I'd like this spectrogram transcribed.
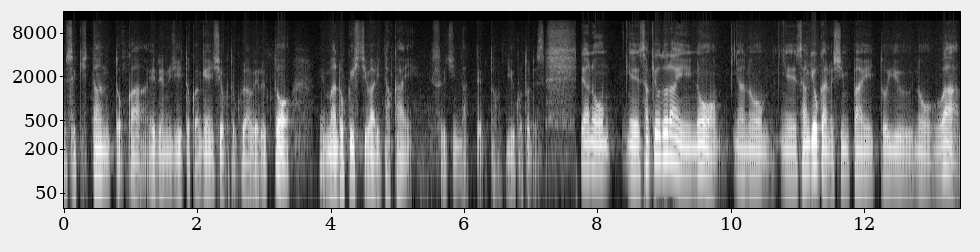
石炭とか LNG とか原子力と比べると、まあ、67割高い数字になっているということです。であの先ほど来のあの産業界の心配というのは、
